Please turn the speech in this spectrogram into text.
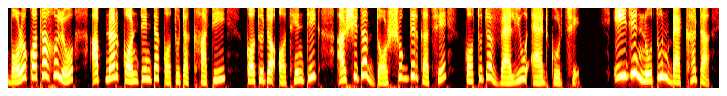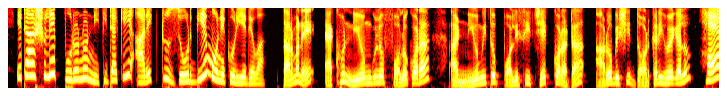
বড় কথা হলো, আপনার কন্টেন্টটা কতটা খাঁটি, কতটা অথেন্টিক আর সেটা দর্শকদের কাছে কতটা ভ্যালু অ্যাড করছে। এই যে নতুন ব্যাখ্যাটা এটা আসলে পুরনো নীতিটাকেই আরেকটু জোর দিয়ে মনে করিয়ে দেওয়া। তার মানে এখন নিয়মগুলো ফলো করা আর নিয়মিত পলিসি চেক করাটা আরও বেশি দরকারি হয়ে গেল? হ্যাঁ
